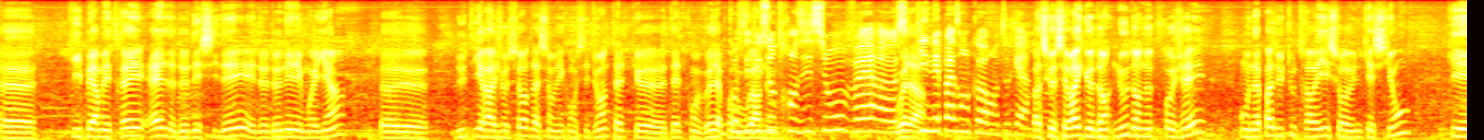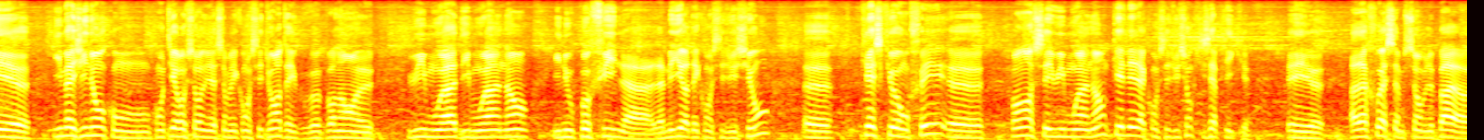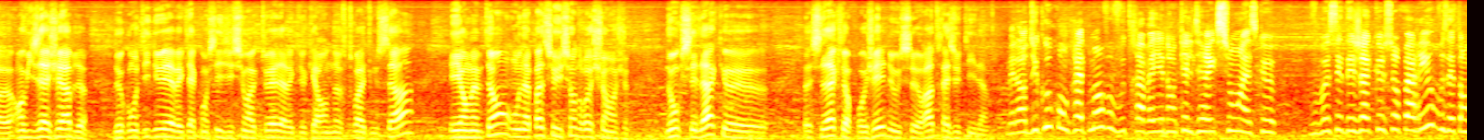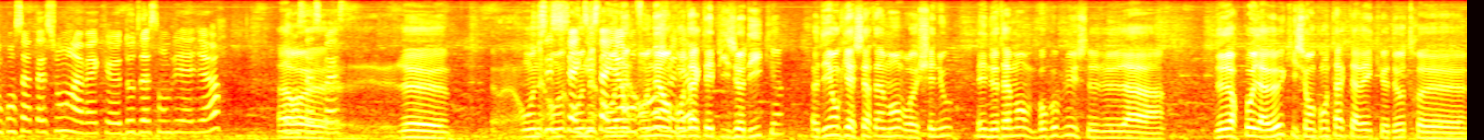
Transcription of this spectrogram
euh, qui permettrait, elle, de décider et de donner les moyens euh, du tirage au sort de l'Assemblée constituante telle que- telle qu'on veut la Une promouvoir. constitution nous. transition vers euh, Voilà. ce qui n'est pas encore en tout cas. Parce que c'est vrai que dans- nous, dans notre projet, on n'a pas du tout travaillé sur une question qui est, euh, imaginons qu'on qu'on tire au sort d'une Assemblée constituante et que pendant euh, 8 mois, 10 mois, un an, ils nous peaufinent la, la meilleure des constitutions. Qu'est-ce qu'on fait pendant ces 8 mois, un an Quelle est la constitution qui s'applique? Et euh, à la fois, ça ne me semble pas euh, envisageable de continuer avec la constitution actuelle, avec le 49.3 et tout ça, et en même temps, on n'a pas de solution de rechange. Donc c'est là, que, euh, c'est là que leur projet nous sera très utile. Mais alors du coup concrètement, vous vous travaillez dans quelle direction? Est-ce que vous bossez déjà que sur Paris ou vous êtes en concertation avec euh, d'autres assemblées ailleurs? Comment ça se passe? le- on, si est en contact épisodique. Euh, disons qu'il y a certains membres chez nous, et notamment beaucoup plus de, la- de leur pôle à eux, qui sont en contact avec euh,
